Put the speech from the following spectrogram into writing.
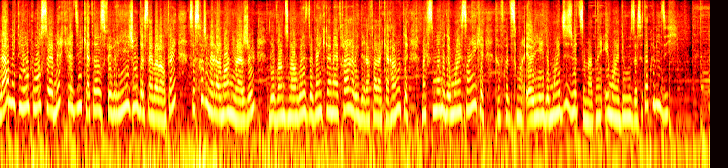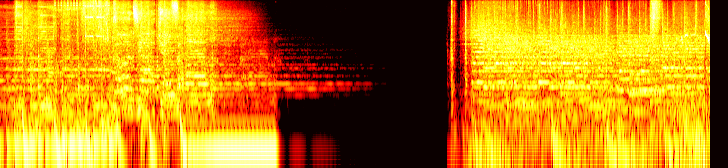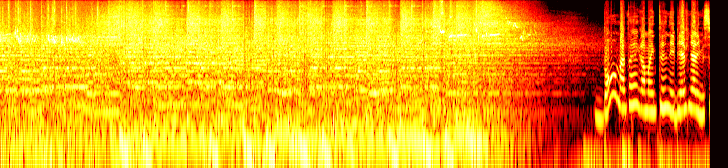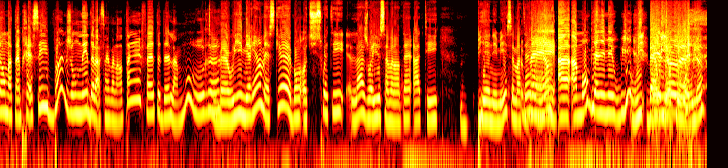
La météo pour ce mercredi 14 février, jour de Saint-Valentin, ce sera généralement nuageux. Des vents du nord-ouest de 20 km/h avec des rafales à 40, maximum de moins 5, refroidissement éolien de moins 18 ce matin et moins 12 cet après-midi. Matin, Grand Moncton, et bienvenue à l'émission Matin Pressé. Bonne journée de la Saint-Valentin, fête de l'amour. Ben oui, Myriam, est-ce que, bon, as-tu souhaité la joyeuse Saint-Valentin à tes bien-aimés ce matin? Ben, à, à mon bien-aimé, oui. Oui, ben oui, là- ok, wow, là.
